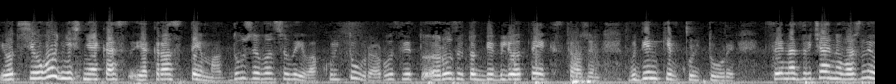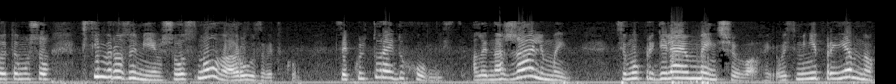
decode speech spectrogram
І от сьогоднішня якась якраз тема дуже важлива. Культура, розвиток, розвиток бібліотек, скажімо, будинків культури. Це надзвичайно важливо, тому що всі ми розуміємо, що основа розвитку це культура і духовність. Але на жаль, ми цьому приділяємо менше уваги. Ось мені приємно,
